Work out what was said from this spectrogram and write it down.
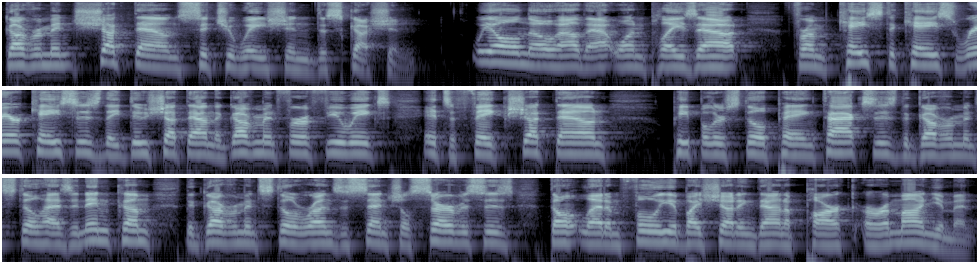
government shutdown situation discussion. We all know how that one plays out. From case to case, rare cases, they do shut down the government for a few weeks. It's a fake shutdown. People are still paying taxes. The government still has an income. The government still runs essential services. Don't let them fool you by shutting down a park or a monument.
